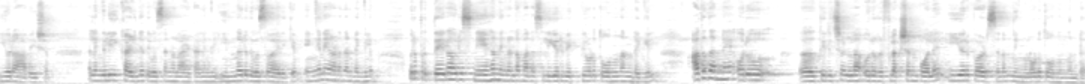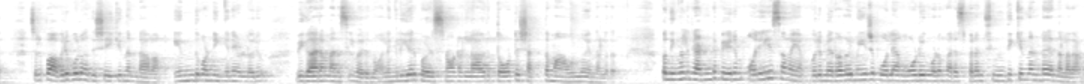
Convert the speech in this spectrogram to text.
ഈ ഒരു ആവേശം അല്ലെങ്കിൽ ഈ കഴിഞ്ഞ ദിവസങ്ങളായിട്ട് അല്ലെങ്കിൽ ഇന്നൊരു ദിവസമായിരിക്കും എങ്ങനെയാണെന്നുണ്ടെങ്കിലും ഒരു പ്രത്യേക ഒരു സ്നേഹം നിങ്ങളുടെ മനസ്സിൽ ഈ ഒരു വ്യക്തിയോട് തോന്നുന്നുണ്ടെങ്കിൽ അത് തന്നെ ഒരു തിരിച്ചുള്ള ഒരു റിഫ്ലക്ഷൻ പോലെ ഈ ഒരു പേഴ്സണും നിങ്ങളോട് തോന്നുന്നുണ്ട്. ചിലപ്പോൾ അവർ പോലും അതിശയിക്കുന്നുണ്ടാവാം. എന്തുകൊണ്ട് ഇങ്ങനെയുള്ളൊരു വികാരം മനസ്സിൽ വരുന്നു? അല്ലെങ്കിൽ ഈ ഒരു പേഴ്സണോടുള്ള ആ ഒരു തോട്ട് ശക്തമാവുന്നു എന്നുള്ളത്. അപ്പോൾ നിങ്ങൾ രണ്ട് പേരും ഒരേ സമയം ഒരു മിറർ ഇമേജ് പോലെ അങ്ങോട്ടും ഇങ്ങോട്ടും പരസ്പരം ചിന്തിക്കുന്നുണ്ട് എന്നുള്ളതാണ്.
